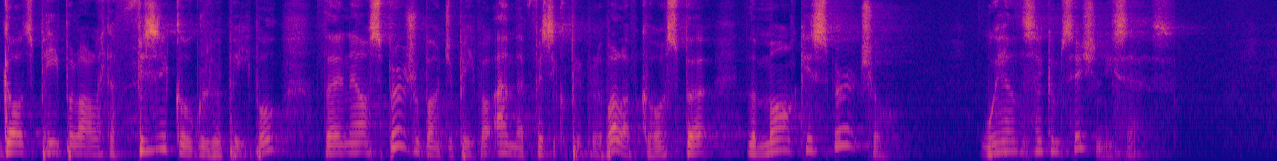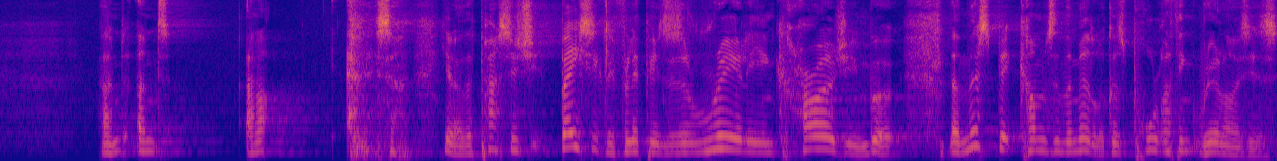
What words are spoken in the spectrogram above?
God's people are like a physical group of people. They're now a spiritual bunch of people, and they're physical people as well, of course, but the mark is spiritual. We are the circumcision, he says. And, and, and I, so, you know, the passage, basically, Philippians is a really encouraging book. And this bit comes in the middle because Paul, I think, realizes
